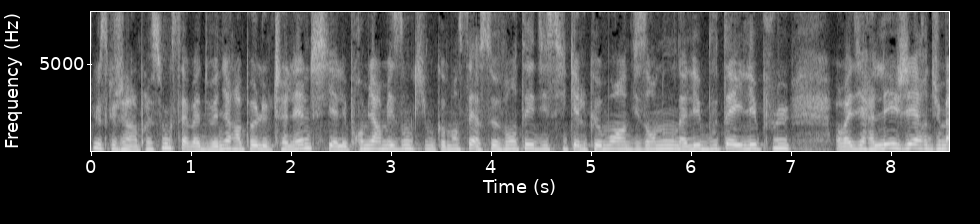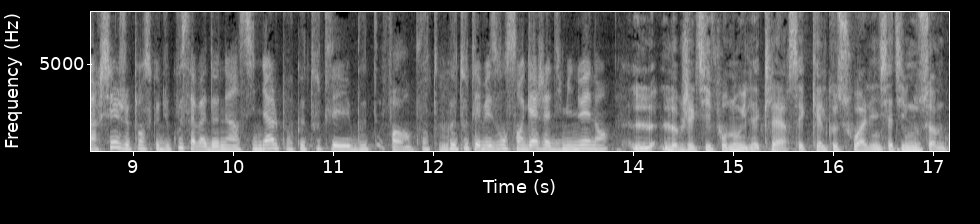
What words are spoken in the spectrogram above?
Parce que j'ai l'impression que ça va devenir un peu le challenge. S'il y a les premières maisons qui vont commencer à se vanter d'ici quelques mois en disant nous, on a les bouteilles les plus, on va dire, légères du marché, je pense que du coup, ça va donner un signal pour que toutes les, enfin, pour que toutes les maisons s'engagent à diminuer, non? L'objectif pour nous, il est clair, c'est quelle que soit l'initiative, nous sommes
